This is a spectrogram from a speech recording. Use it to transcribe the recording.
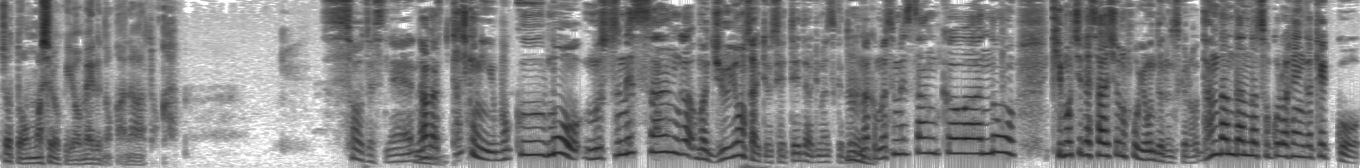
ちょっと面白く読めるのかなとか。そうですね。うんなんか確かに僕も娘さんが、まあ14歳という設定でありますけど、うんなんか娘さん側の気持ちで最初の方読んでるんですけど、だんだんだんだんそこら辺が結構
